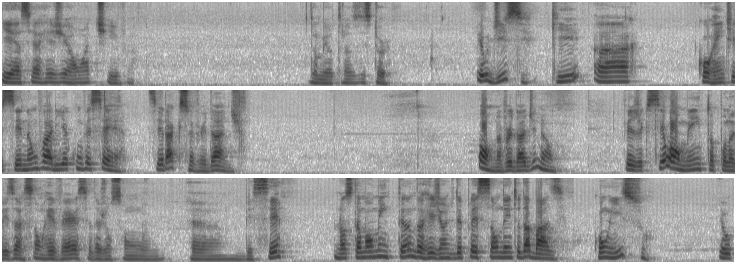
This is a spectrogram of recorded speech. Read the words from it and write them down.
E essa é a região ativa do meu transistor. Eu disse que a corrente C não varia com VCE. Será que isso é verdade? Bom, na verdade não. Veja que se eu aumento a polarização reversa da junção uh, BC, nós estamos aumentando a região de depressão dentro da base. Com isso, eu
